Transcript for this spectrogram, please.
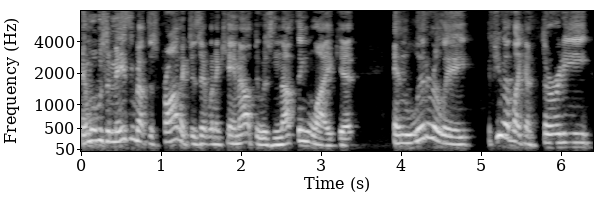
And what was amazing about this product is that when it came out, there was nothing like it. And literally, if you had like a 30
